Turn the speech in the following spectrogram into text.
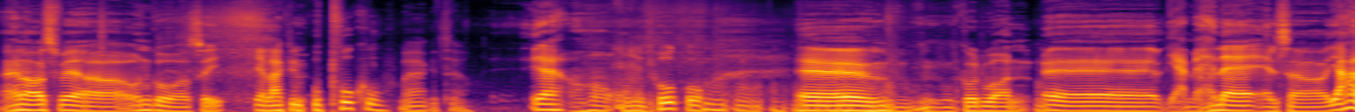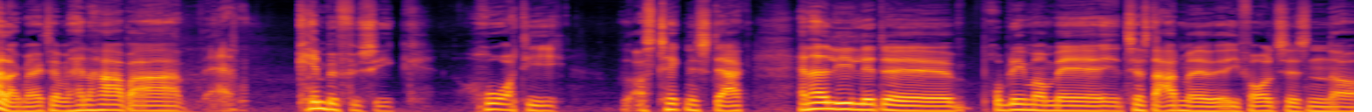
han er også svær at undgå at se. Jeg har lagt en Opoko-mærke til ham. Ja, og Opoko. øh, good one. Øh, ja, men han er altså... Jeg har lagt mærke til ham. Han har bare ja, kæmpe fysik. Hurtig. Også teknisk stærk. Han havde lige lidt øh, problemer med til at starte med i forhold til sådan at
